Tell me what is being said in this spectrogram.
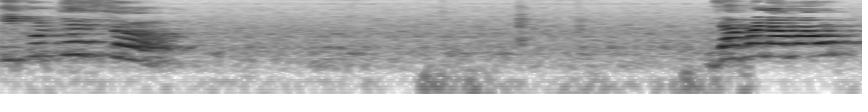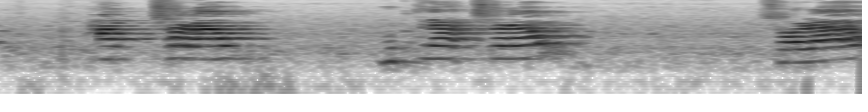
কি করতেছো? জামা নামাও হাত সরাও মুখ থেকে হাত সরাও সরাও।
